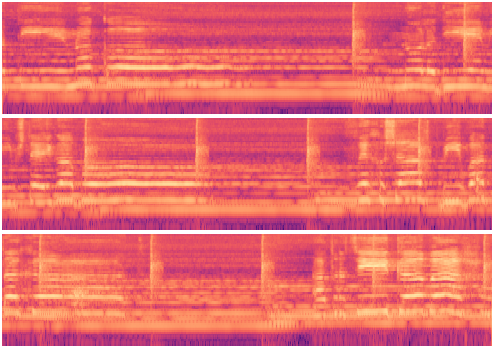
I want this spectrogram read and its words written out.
התינוקות נולדים עם שתי גבות וחשבת בבת אחת את רצית גבה אחת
